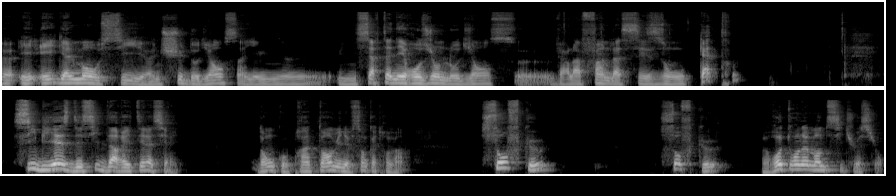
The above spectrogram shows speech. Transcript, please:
euh, et, également aussi à une chute d'audience, hein, il y a une, certaine érosion de l'audience euh, vers la fin de la saison 4, CBS décide d'arrêter la série. Donc au printemps 1980. Sauf que, sauf que, retournement de situation.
